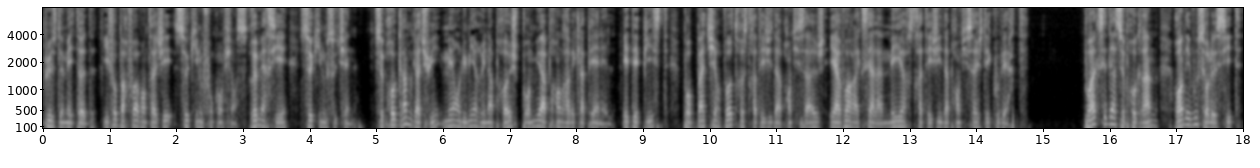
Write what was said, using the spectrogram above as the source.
plus de méthodes. Il faut parfois avantager ceux qui nous font confiance, remercier ceux qui nous soutiennent. Ce programme gratuit met en lumière une approche pour mieux apprendre avec la PNL et des pistes pour bâtir votre stratégie d'apprentissage et avoir accès à la meilleure stratégie d'apprentissage découverte. Pour accéder à ce programme, rendez-vous sur le site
